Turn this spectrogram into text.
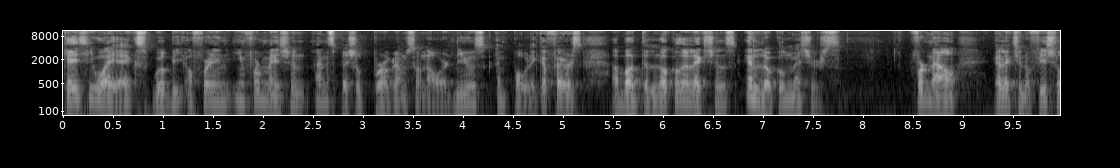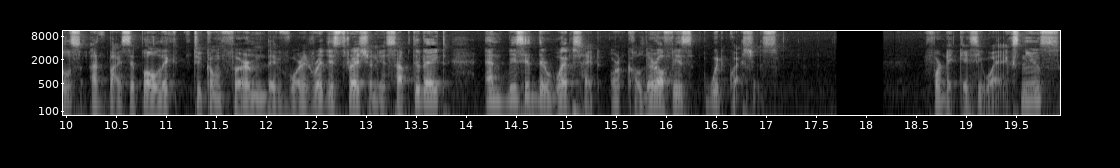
KZYX will be offering information and special programs on our news and public affairs about the local elections and local measures. For now, Election officials advise the public to confirm the voter registration is up to date and visit their website or call their office with questions. For the KZYX News,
